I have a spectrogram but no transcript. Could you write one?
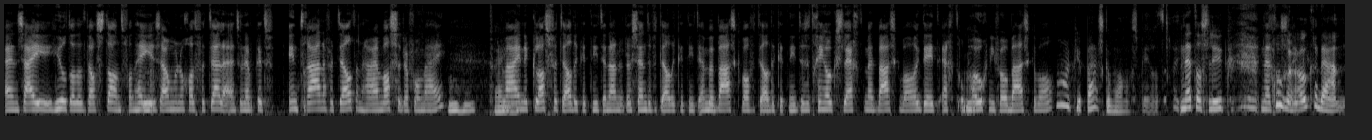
En zij hield altijd wel stand van, hé, hey, je zou me nog wat vertellen. En toen heb ik het in tranen verteld aan haar en was ze er voor mij. Mhm. Fijn, Maar in de klas vertelde ik het niet en aan de docenten vertelde ik het niet. En bij basketbal vertelde ik het niet. Dus het ging ook slecht met basketbal. Ik deed echt op Hm. hoog niveau basketbal. Oh, heb je basketbal gespeeld? Net als Luc. Net als Vroeger Luc. ook gedaan.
